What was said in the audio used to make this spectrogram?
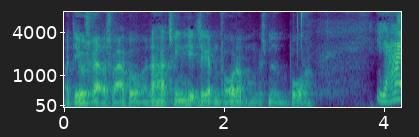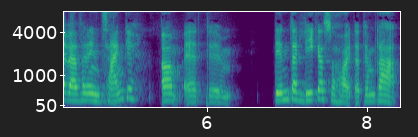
Og det er jo svært at svare på, og der har Trine helt sikkert en fordom, hun kan smide på bordet. Jeg har i hvert fald en tanke om, at øh, dem, der ligger så højt, og dem, der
